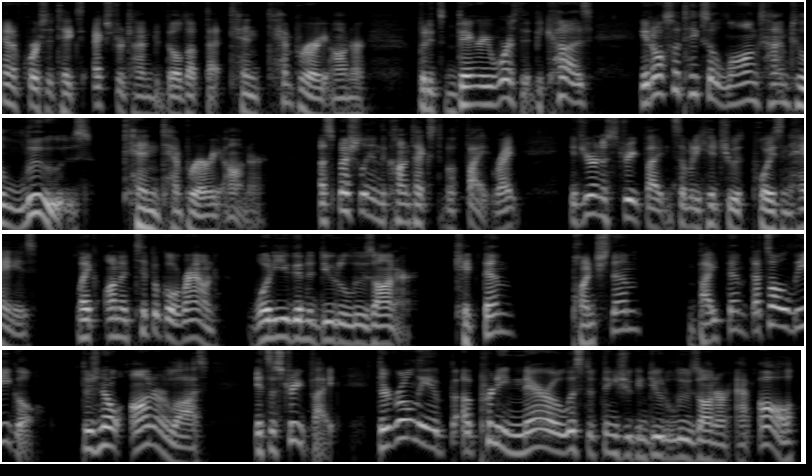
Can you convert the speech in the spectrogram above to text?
And of course, it takes extra time to build up that 10 temporary honor, but it's very worth it because it also takes a long time to lose 10 temporary honor, especially in the context of a fight, right? If you're in a street fight and somebody hits you with poison haze, like on a typical round, what are you going to do to lose honor? Kick them? Punch them? Bite them? That's all legal. There's no honor loss. It's a street fight. There are only a, a, pretty narrow list of things you can do to lose honor at all.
